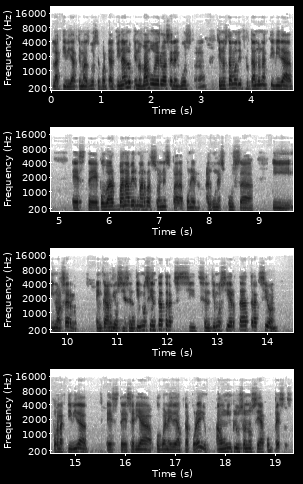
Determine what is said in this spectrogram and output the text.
la actividad que más guste, porque al final lo que nos va a mover va a ser el gusto, ¿no? Si no estamos disfrutando una actividad, este, pues van a haber más razones para poner alguna excusa y, no hacerlo. En cambio, si sentimos cierta, si sentimos cierta atracción por la actividad, este, sería pues, buena idea optar por ello, aún incluso no sea con pesas.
